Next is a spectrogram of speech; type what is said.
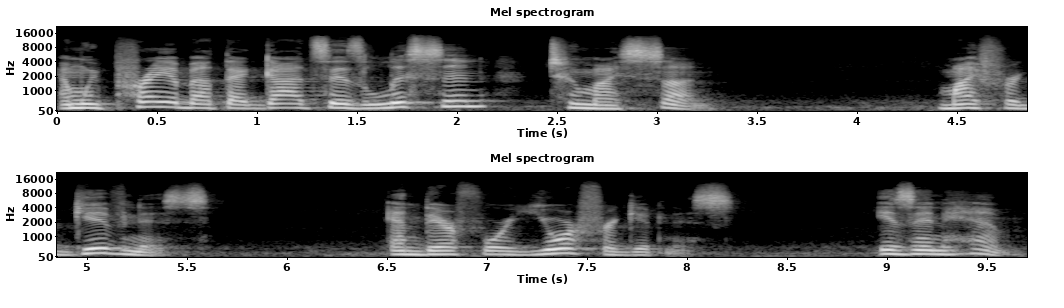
and we pray about that, God says, Listen to my son. My forgiveness and therefore your forgiveness is in Him.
